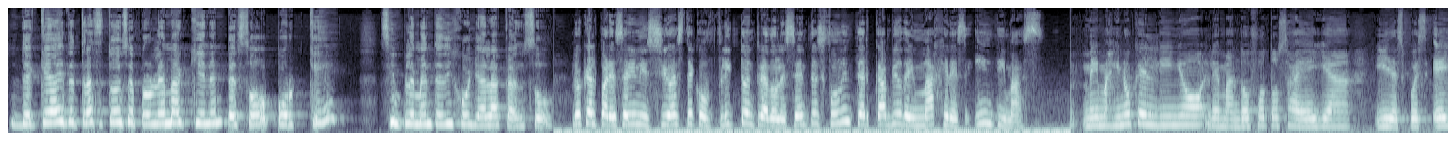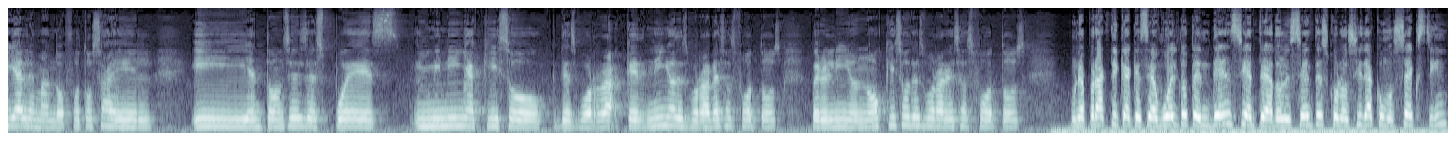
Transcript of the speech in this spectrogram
de qué hay detrás de todo ese problema, quién empezó, por qué. Simplemente dijo ya la cansó. Lo que al parecer inició este conflicto entre adolescentes fue un intercambio de imágenes íntimas. Me imagino que el niño le mandó fotos a ella y después ella le mandó fotos a él y entonces después mi niña quiso desborrar, que el niño desborrara esas fotos, pero el niño no quiso desborrar esas fotos. Una práctica que se ha vuelto tendencia entre adolescentes conocida como sexting,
